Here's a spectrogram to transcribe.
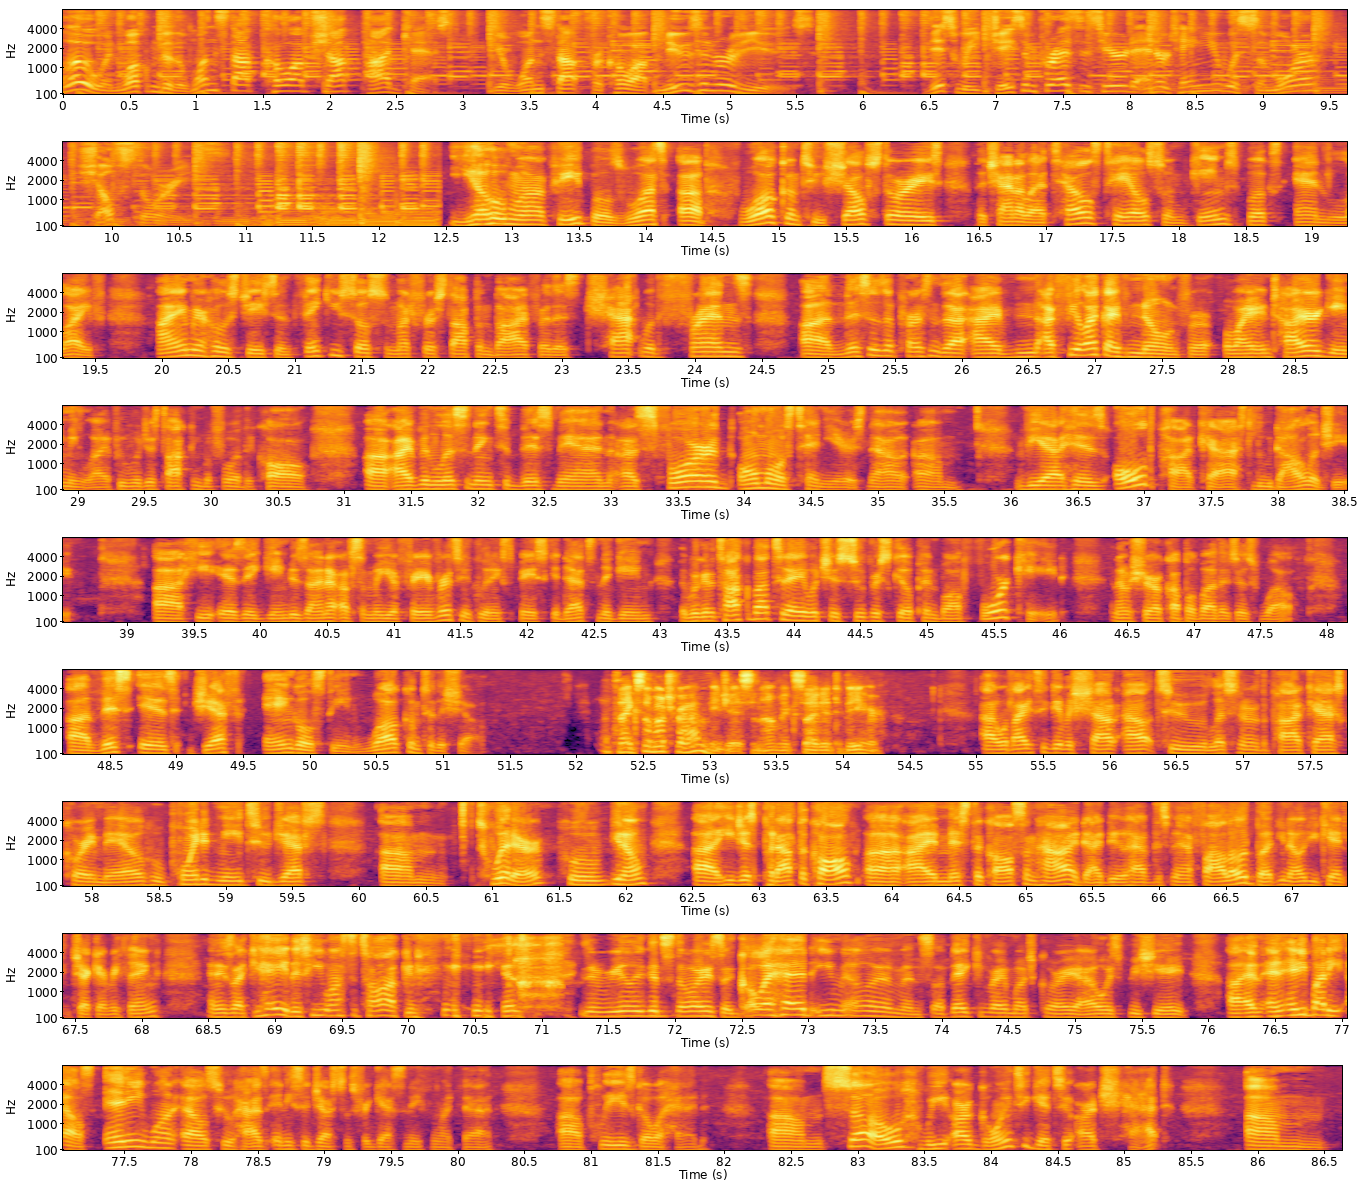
Hello, and welcome to the One Stop Co op Shop podcast, your one stop for co op news and reviews. This week, Jason Perez is here to entertain you with some more shelf stories. Yo, my peoples, what's up? Welcome to Shelf Stories, the channel that tells tales from games, books, and life. I am your host, Jason. Thank you so, so much for stopping by for this chat with friends. Uh, this is a person that I've, I feel like I've known for my entire gaming life. We were just talking before the call. Uh, I've been listening to this man uh, for almost 10 years now um, via his old podcast, Ludology. Uh, he is a game designer of some of your favorites, including Space Cadets and the game that we're going to talk about today, which is Super Skill Pinball 4Cade, and I'm sure a couple of others as well. Uh, this is Geoff Engelstein. Welcome to the show. Thanks so much for having me, Jason. I'm excited to be here. I would like to give a shout out to listener of the podcast, Corey Mayo, who pointed me to Geoff's um, Twitter, who, you know, uh, he just put out the call. Uh, I missed the call somehow. I, I, do have this man followed, but, you know, you can't check everything. And he's like, hey, this he wants to talk. And he has he's a really good story. So go ahead, email him. And so thank you very much, Corey. I always appreciate uh, and, and anybody else, anyone else who has any suggestions for guests, anything like that, uh, please go ahead. Um, so we are going to get to our chat. Um,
